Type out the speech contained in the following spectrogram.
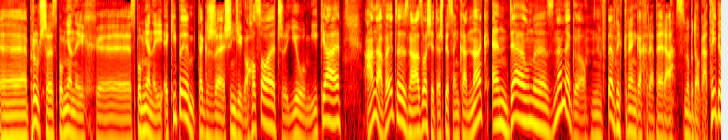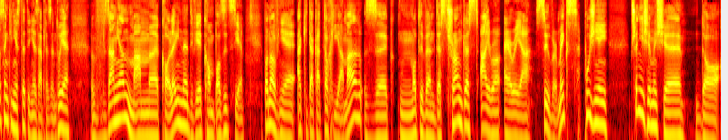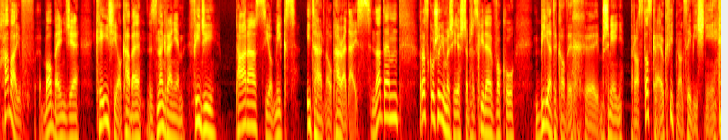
E, prócz wspomnianych, e, wspomnianej ekipy, także Shinjigo Hosoe czy Yu Mikiae, a nawet znalazła się też piosenka Knock and Down znanego w pewnych kręgach rapera Snoop Dogga. Tej piosenki niestety nie zaprezentuję. W zamian mam kolejne dwie kompozycje. Ponownie Akitaka Tohiyama z motywem The Strongest Iron Area Silver Mix. Później przeniesiemy się do Hawajów, bo będzie Keiichi Okabe z nagraniem Fiji Parasio Mix Eternal Paradise. Zatem rozkoszujmy się jeszcze przez chwilę wokół bijatykowych y, brzmień prosto z kraju kwitnącej wiśni.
